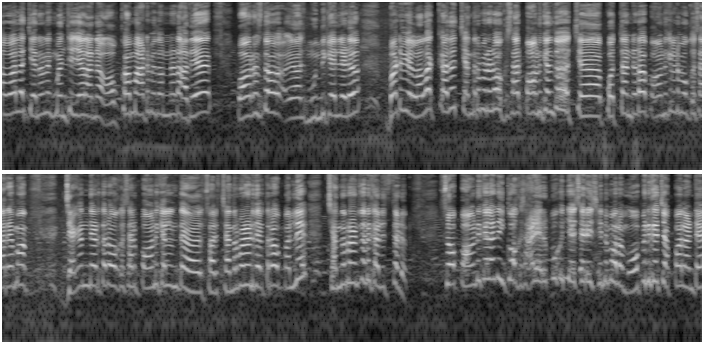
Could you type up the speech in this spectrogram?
అవ్వాలి జనానికి మంచి చేయాలన్న ఒక్క మాట మీద ఉన్నాడు. అదే పవన్స్తో ముందుకెళ్ళాడు. బట్ వీళ్ళలా కాదు చంద్రబాబు ఒకసారి పవన్ కళ్యాణ్తో పొత్తు అంటాడు పవన్ కళ్యాణ్ ఒకసారి ఏమో జగన్ తిడతారు ఒకసారి పవన్ కళ్యాణ్ సారీ చంద్రబాబు నాయుడు తిడతారు మళ్ళీ చంద్రబాబు నాయుడుతో కలుస్తాడు. సో పవన్ కళ్యాణ్ ఇంకొకసారి ఎరుపుకం చేశారు ఈ సినిమాలో. ఓపెన్గా చెప్పాలంటే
